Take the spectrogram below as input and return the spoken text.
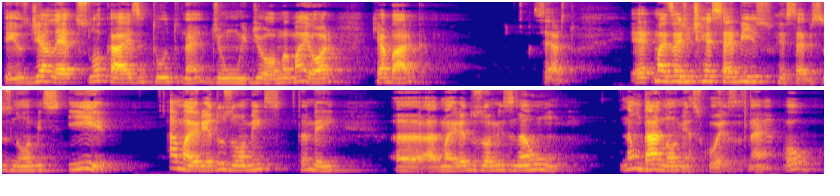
tem os dialetos locais e tudo, né, de um idioma maior que abarca, certo? É, mas a gente recebe isso, recebe esses nomes e a maioria dos homens também a maioria dos homens não não dá nome às coisas, né? Ou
